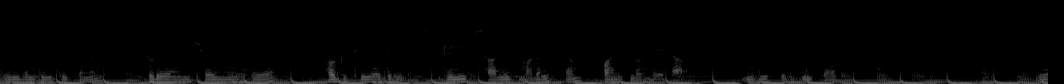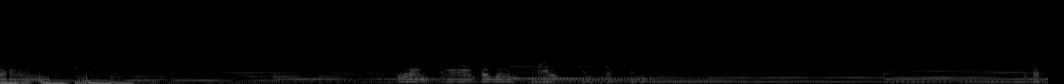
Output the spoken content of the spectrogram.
World YouTube channel. Today I am showing you here how to create a Revit solid model from point cloud data. This is a recap. Here I am here I am uh, taking small one portion. First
